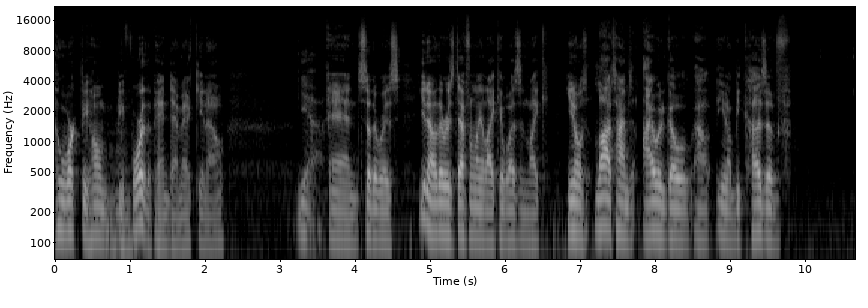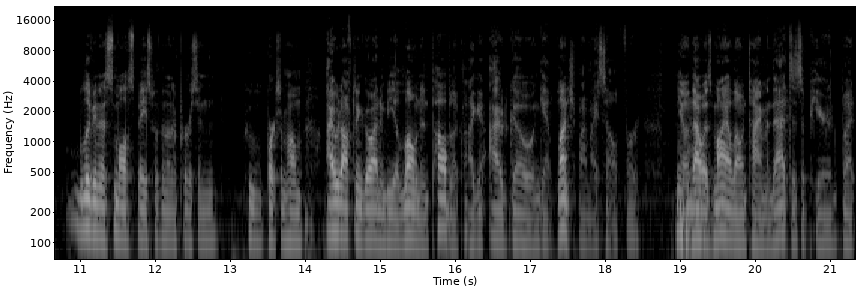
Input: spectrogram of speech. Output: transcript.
who worked be home mm-hmm. before the pandemic, you know. Yeah, And so there was, you know, there was definitely like, it wasn't like, you know, a lot of times I would go out, you know, because of living in a small space with another person who works from home, I would often go out and be alone in public. Like I would go and get lunch by myself, or you know, that mm-hmm. was my alone time, and that disappeared. But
